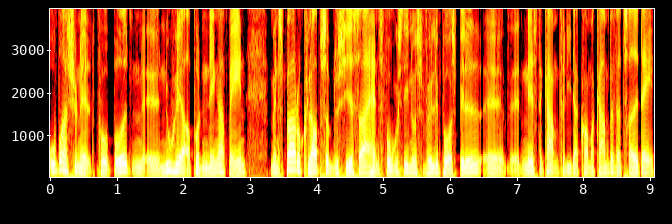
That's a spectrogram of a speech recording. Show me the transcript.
operationelt på både den øh, nu her og på den længere bane. Men spørger du Klopp, som du siger, så er hans fokus lige nu selvfølgelig på at spille øh, øh næste kamp, fordi der kommer kampe hver tredje dag,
